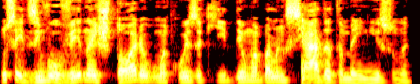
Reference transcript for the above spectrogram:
não sei, desenvolver na história alguma coisa que dê uma balanceada também nisso, né?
